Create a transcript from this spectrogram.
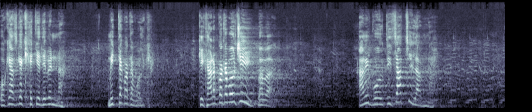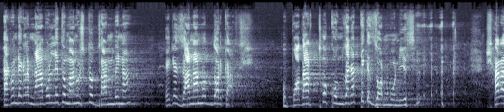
ওকে আজকে খেতে দেবেন না। মিথ্যা কথা বলে কি? খারাপ কথা বলছি? বাবা, আমি বলতে চাচ্ছিলাম না। এখন দেখলাম না বললে তো মানুষ তো জানবে না। এটা জানানোর দরকার। ও পদার্থ কোন জায়গার থেকে জন্ম নিয়েছে? সারা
